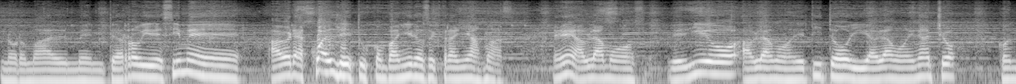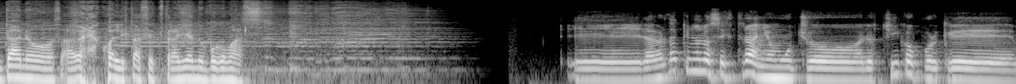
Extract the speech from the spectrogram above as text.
normalmente. Roby, decime a ver a cuál de tus compañeros extrañas más. ¿Eh? Hablamos de Diego, hablamos de Tito y hablamos de Nacho. Contanos a ver a cuál estás extrañando un poco más. Eh, la verdad que no los extraño mucho a los chicos porque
